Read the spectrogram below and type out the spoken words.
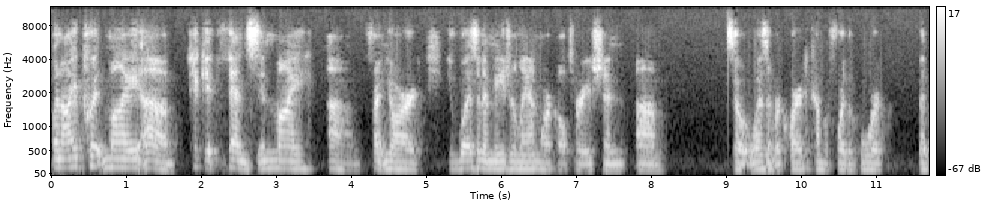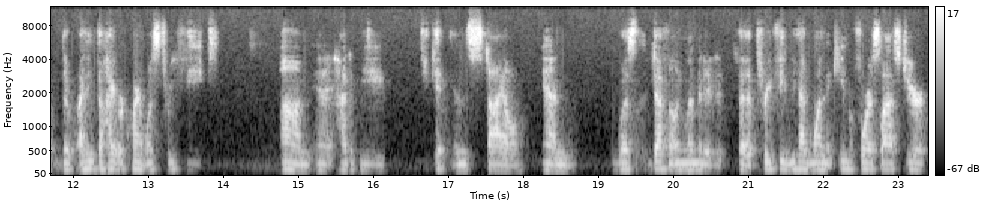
when I put my um, picket fence in my um, front yard, it wasn't a major landmark alteration. Um, so it wasn't required to come before the board, but the, I think the height requirement was three feet. Um, and it had to be get in style and was definitely limited to three feet. We had one that came before us last year.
